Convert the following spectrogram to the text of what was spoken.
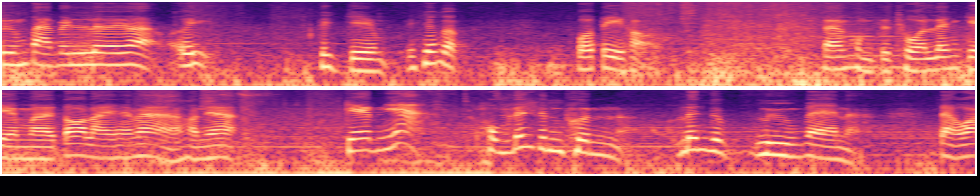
ลืมแฟนไปเลยอะเอ้ย ติดเกมเชี่ยแบบปกติเขาแฟนผมจะชวนเล่นเกมอะไรต่ออะไรใช่ไหมคราวเนี้ย เกมเนี้ยผมเล่นจนเพลินอะเล่นจนลืมแฟนอะแต่ว่า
